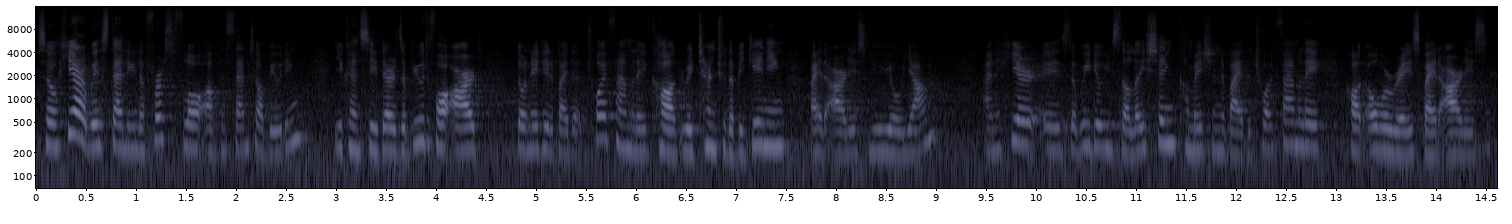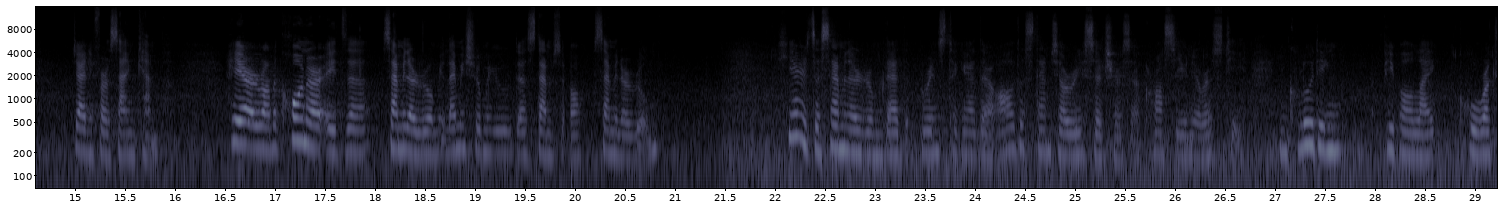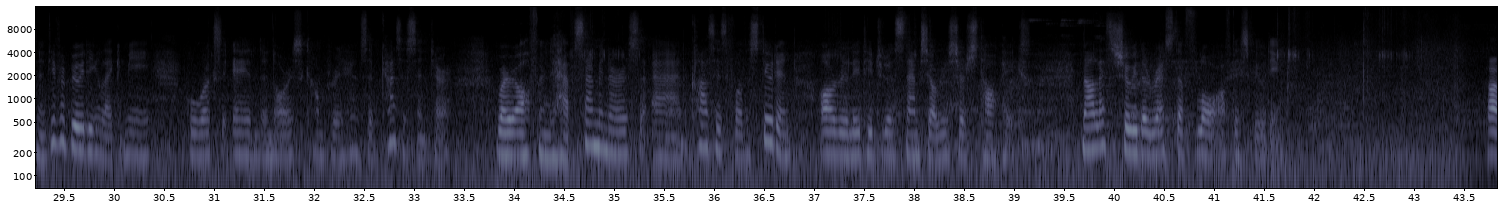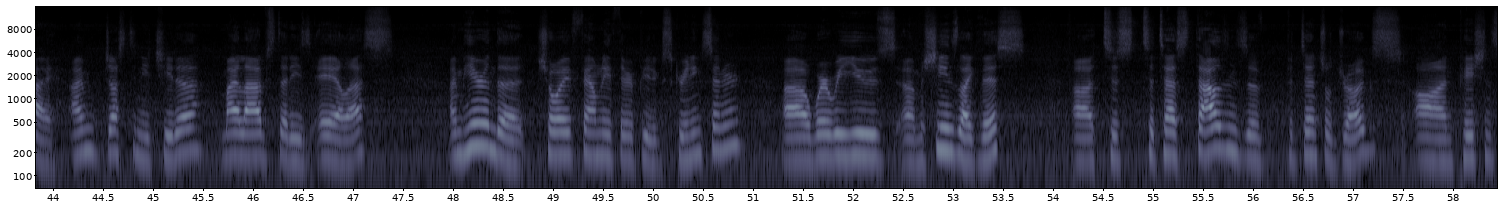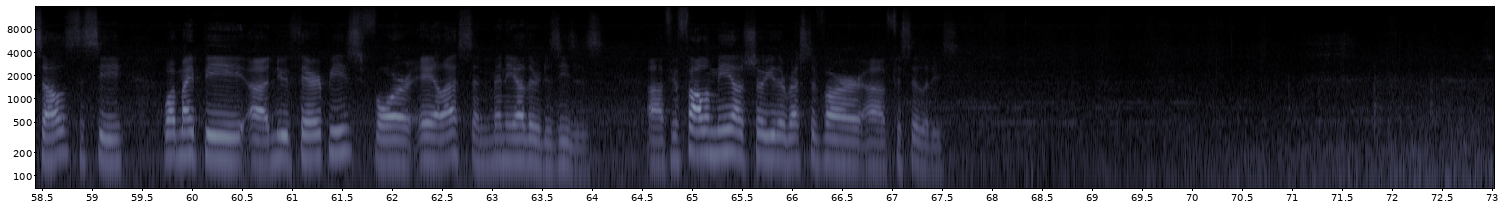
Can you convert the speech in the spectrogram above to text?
So here we're standing in the first floor of the stem building. You can see there's a beautiful art donated by the Choi family called Return to the Beginning by the artist Yu Yo Yang. And here is the video installation commissioned by the Choi family called Overraised by the artist Jennifer Steinkamp. Here around the corner is the seminar room. Let me show you the stem cell seminar room. Here is the seminar room that brings together all the stem cell researchers across the university, including people like who works in a different building like me, who works in the Norris Comprehensive Cancer Center, where we often have seminars and classes for the student, all related to the stem cell research topics. Now let's show you the rest of the floor of this building. Hi, I'm Justin Ichida. My lab studies ALS. I'm here in the Choi Family Therapeutic Screening Center, uh, where we use uh, machines like this uh, to, to test thousands of potential drugs on patient cells to see what might be uh, new therapies for ALS and many other diseases. Uh, if you follow me, I'll show you the rest of our uh, facilities.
